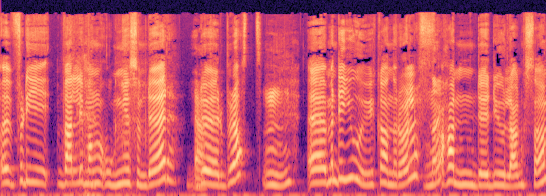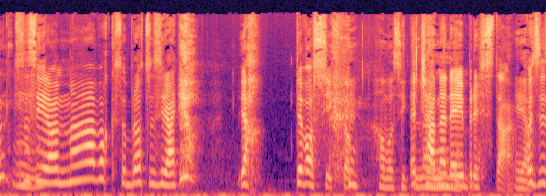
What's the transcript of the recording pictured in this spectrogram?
og fordi veldig mange unge som dør, Ja. dør brått. Eh, men det gjorde jo ikke han Rolf. Han døde jo langsomt. Så Mm. sier han nei, det var ikke så brått. Så sier jeg ja, ja, det var sykdom. Han var Jeg kjenner det i brystet. Ja. Så,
